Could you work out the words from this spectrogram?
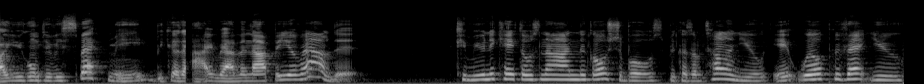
Are you going to respect me because I'd rather not be around it? Communicate those non negotiables because I'm telling you, it will prevent you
